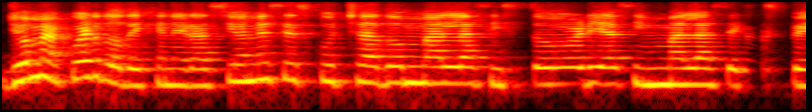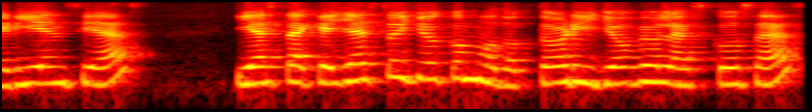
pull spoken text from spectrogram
yo me acuerdo de generaciones he escuchado malas historias y malas experiencias y hasta que ya estoy yo como doctor y yo veo las cosas,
